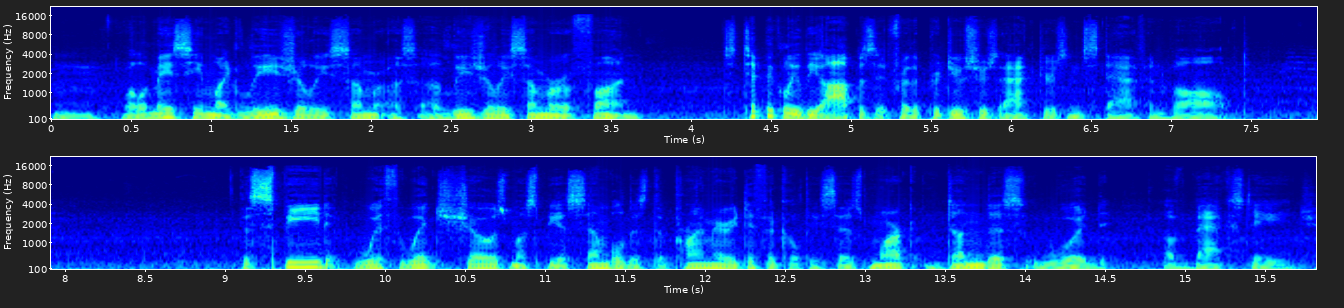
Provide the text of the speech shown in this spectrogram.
Hmm. While it may seem like leisurely summer, a, a leisurely summer of fun, it's typically the opposite for the producers, actors, and staff involved. The speed with which shows must be assembled is the primary difficulty, says Mark Dundas Wood of Backstage.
